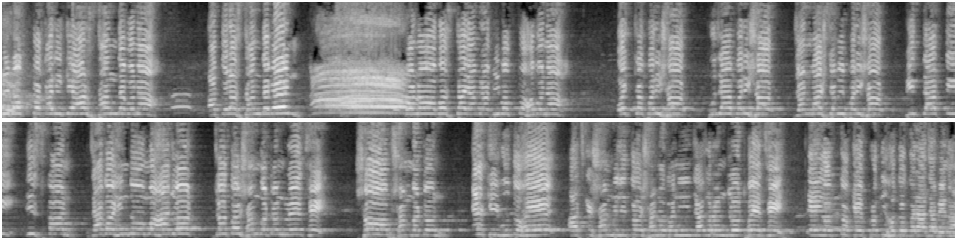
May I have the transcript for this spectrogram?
বিভক্তকারীকে আর স্থান দেব না। আপনারা স্থান দেবেন? কোন অবস্থায় আমরা বিভক্ত হব না। ঐক্য পরিষদ, পূজা পরিষদ, জন্মাষ্টমী পরিষদ, বিদ্যার্থী, ইস্কন, জাগো হিন্দু, মহাজোট, যত সংগঠন রয়েছে, সব সংগঠন একীভূত হয়ে আজকে সম্মিলিত সনাতনী জাগরণ জোট হয়েছে। এই ঐক্যকে প্রতিহত করা যাবে না।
